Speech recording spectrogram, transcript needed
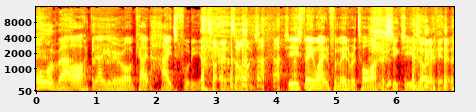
all of that. Oh, don't get me wrong. Kate hates footy at, times. She's been waiting for me to retire for six years, I reckon.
